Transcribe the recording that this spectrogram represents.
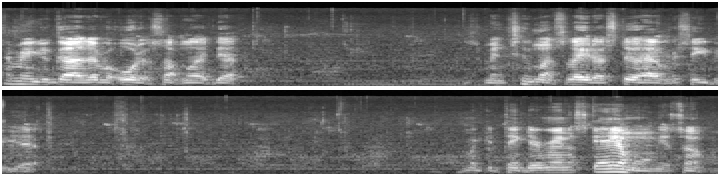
How many of you guys ever ordered something like that? It's been two months later, I still haven't received it yet. Make you think they ran a scam on me or something.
